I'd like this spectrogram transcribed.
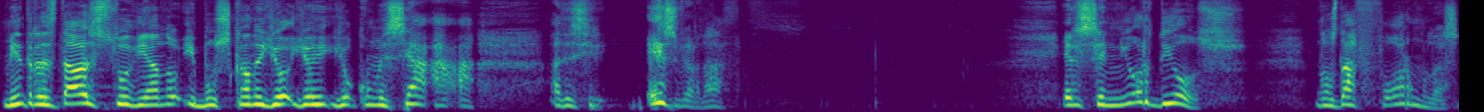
mientras estaba estudiando y buscando, yo, yo, yo comencé a, a decir, es verdad. El Señor Dios nos da fórmulas,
